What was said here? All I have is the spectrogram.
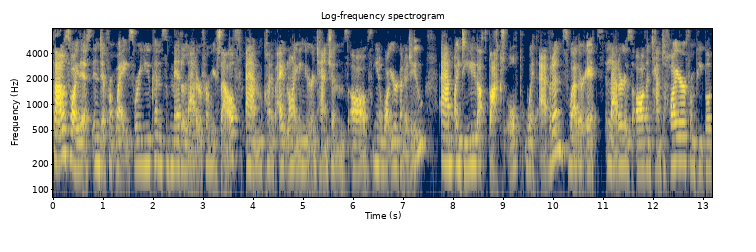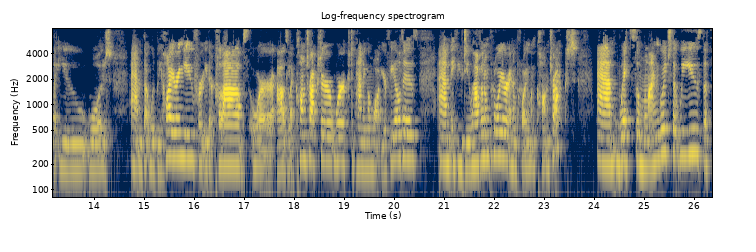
satisfy this in different ways where you can submit a letter from yourself um kind of outlining your intentions of you know what you're going to do. Um ideally that's backed up with evidence whether it's letters of intent to hire from people that you would um that would be hiring you for either collabs or as like contractor work depending on what your field is. Um if you do have an employer an employment contract um, with some language that we use that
